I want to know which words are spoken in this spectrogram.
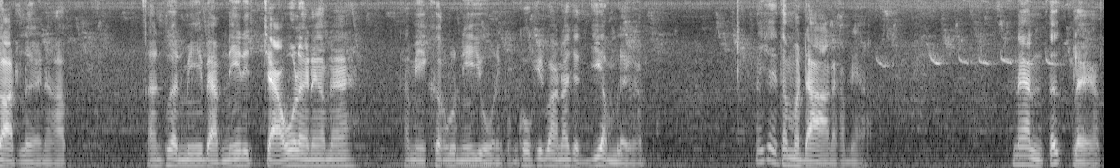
ยอดเลยนะครับท่านเพื่อนมีแบบนี้นี่แจ๋วเลยนะครับนะ ถ้ามีเครื่องรุ่นนี้อยู่เนี่ยผมก็คิดว่าน่าจะเยี่ยมเลยครับ ไม่ใช่ธรรมดานะครับเนี่ย แน่นตึกเลยครับ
